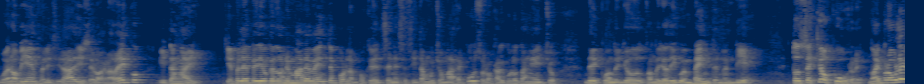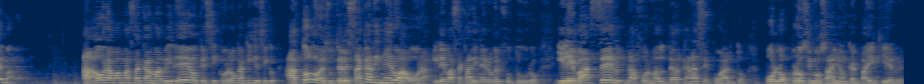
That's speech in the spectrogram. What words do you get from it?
bueno, bien, felicidades y se lo agradezco y están ahí. Siempre le he pedido que donen más de 20 por la, porque se necesita mucho más recursos. Los cálculos están hechos de cuando yo, cuando yo digo en 20, no en 10. Entonces, ¿qué ocurre? No hay problema. Ahora vamos a sacar más videos, que si coloca aquí, que si... A todo eso usted le saca dinero ahora y le va a sacar dinero en el futuro. Y le va a ser la forma de usted ganarse cuarto por los próximos años aunque el país quiebre.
